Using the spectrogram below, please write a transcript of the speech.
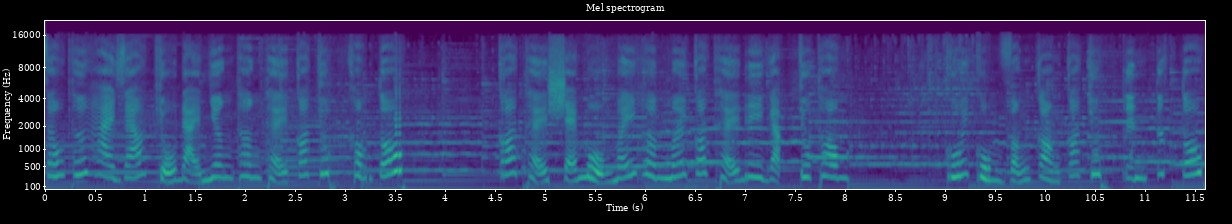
xấu thứ hai giáo chủ đại nhân thân thể có chút không tốt. Có thể sẽ muộn mấy hôm mới có thể đi gặp Chu Thông. Cuối cùng vẫn còn có chút tin tức tốt.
